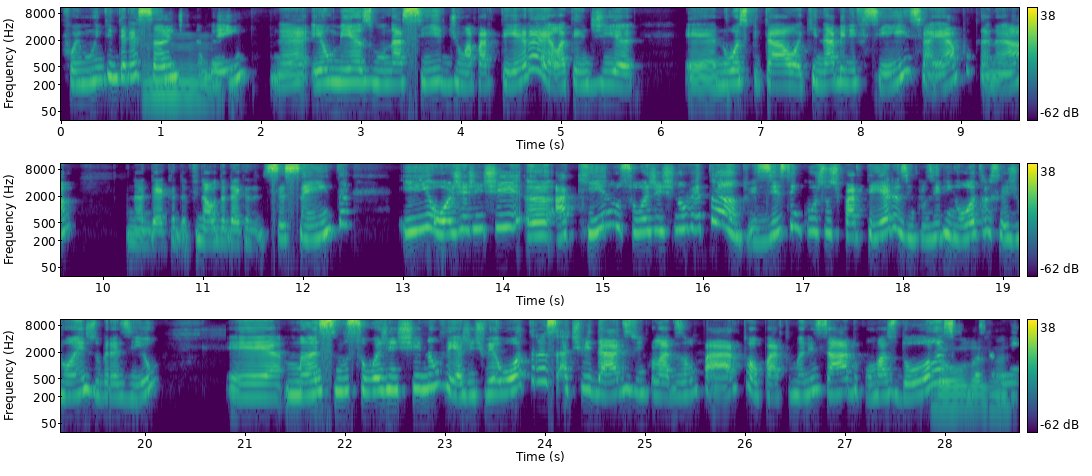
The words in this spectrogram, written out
Foi muito interessante hum. também, né? Eu mesmo nasci de uma parteira, ela atendia é, no hospital aqui na Beneficência, à época, né? na década, final da década de 60, e hoje a gente, aqui no Sul, a gente não vê tanto. Existem cursos de parteiras, inclusive em outras regiões do Brasil, é, mas no Sul a gente não vê. A gente vê outras atividades vinculadas ao parto, ao parto humanizado, como as doulas, doulas que nós né? também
